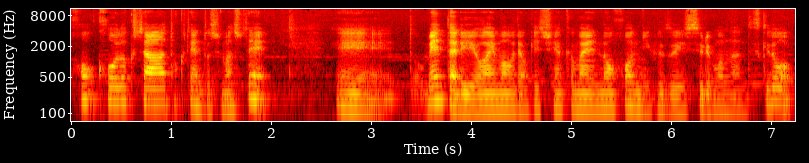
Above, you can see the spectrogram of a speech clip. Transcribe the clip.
購読者特典としまして、えーと、メンタル弱いままでも月収100万円の本に付随するものなんですけど、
